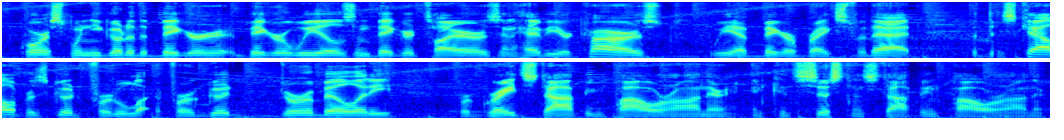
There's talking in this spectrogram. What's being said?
Of course, when you go to the bigger bigger wheels and bigger tires and heavier cars, we have bigger brakes for that. But this caliper is good for for good durability, for great stopping power on there, and consistent stopping power on there.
